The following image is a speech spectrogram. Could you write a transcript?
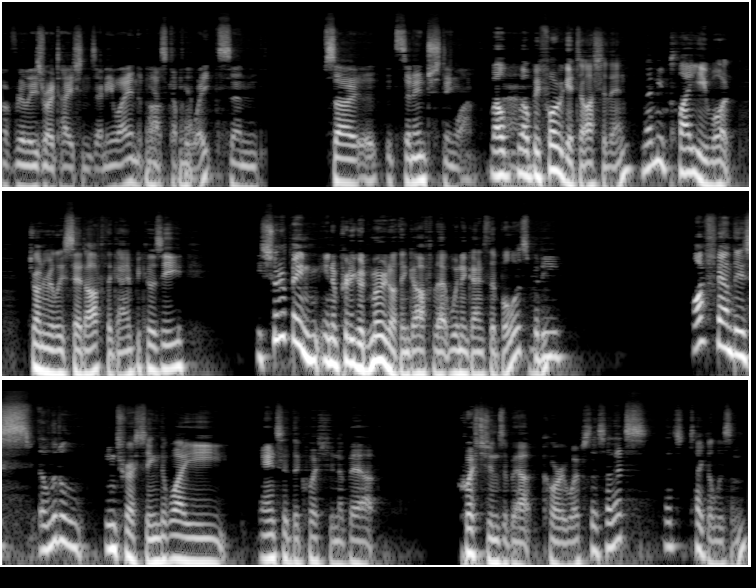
of Rillie's rotations anyway in the Yeah, past couple yeah. of weeks. And so it's an interesting one. Well, Um, well, before we get to Usher, then let me play you what John Rillie said after the game because he he should have been in a pretty good mood, I think, after that win against the Bullets. But he, I found this a little interesting the way he answered the question about questions about Corey Webster. So let's let's take a listen.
